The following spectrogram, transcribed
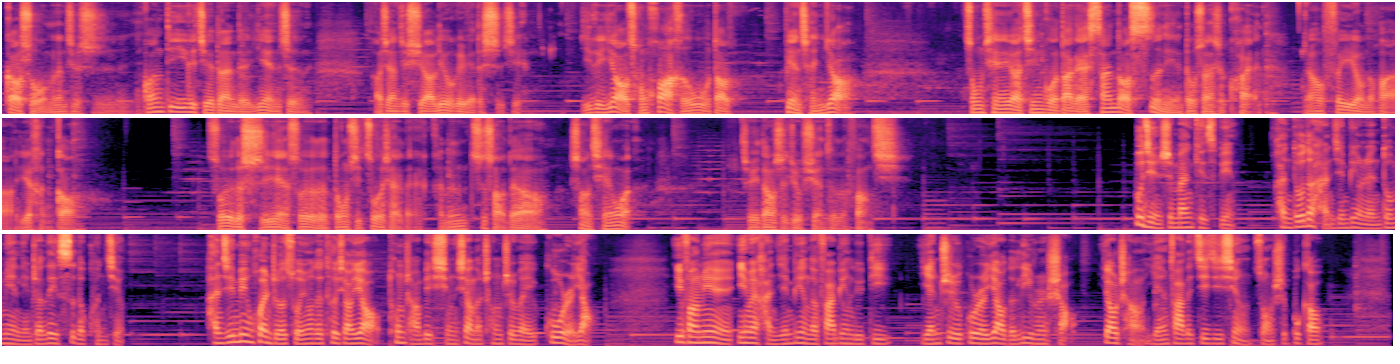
告诉我们，就是光第一个阶段的验证，好像就需要六个月的时间。一个药从化合物到变成药，中间要经过大概三到四年，都算是快的。然后费用的话也很高，所有的实验，所有的东西做下来，可能至少都要上千万。所以当时就选择了放弃。不仅是 Mankis 病。很多的罕见病人都面临着类似的困境。罕见病患者所用的特效药通常被形象地称之为“孤儿药”。一方面，因为罕见病的发病率低，研制孤儿药的利润少，药厂研发的积极性总是不高。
